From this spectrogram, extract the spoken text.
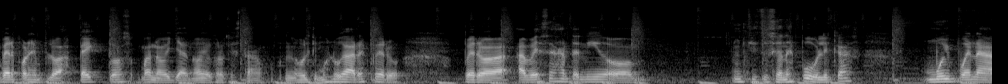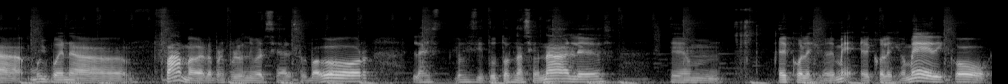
ver, por ejemplo, aspectos, bueno, ya no, yo creo que están en los últimos lugares, pero pero a, veces han tenido instituciones públicas muy buena, muy buena fama, ¿verdad? Por ejemplo, la Universidad de Salvador, los institutos nacionales, em, el, colegio de, el colegio médico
